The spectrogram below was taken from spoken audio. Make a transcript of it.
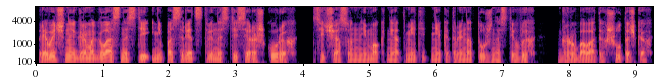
Привычной громогласности и непосредственности серошкурых сейчас он не мог не отметить некоторой натужности в их грубоватых шуточках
